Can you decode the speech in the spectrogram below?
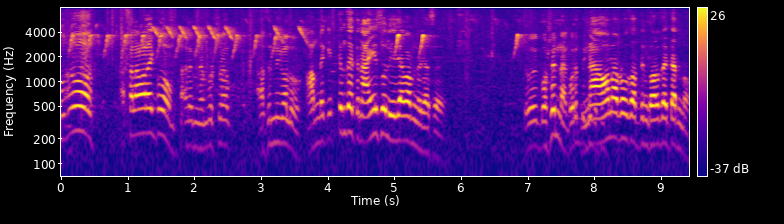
হুজুর আসসালামু আলাইকুম। আরে মেম্বার সাহেব আসেননি ভালো আপনি কীর্তন যাইতেন আইয়ে চলিয়ে যাব আপনার কাছে। বসেন না করে না না রোজার দিন ঘরে যাইতেন না।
